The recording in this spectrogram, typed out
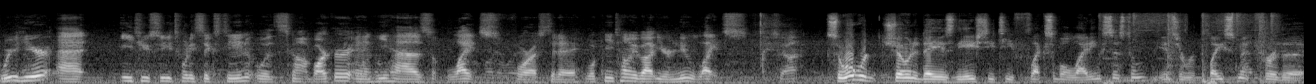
We're here at E2C 2016 with Scott Barker, and he has lights for us today. What can you tell me about your new lights, Scott? So what we're showing today is the HCT flexible lighting system. It's a replacement for the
